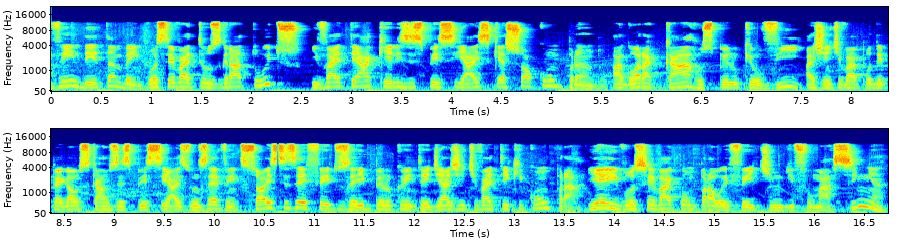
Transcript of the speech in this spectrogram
vender vender também. Você vai ter os gratuitos e vai ter aqueles especiais que é só comprando. Agora carros, pelo que eu vi, a gente vai poder pegar os carros especiais nos eventos. Só esses efeitos aí, pelo que eu entendi, a gente vai ter que comprar. E aí, você vai comprar o efeitinho de fumacinha?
